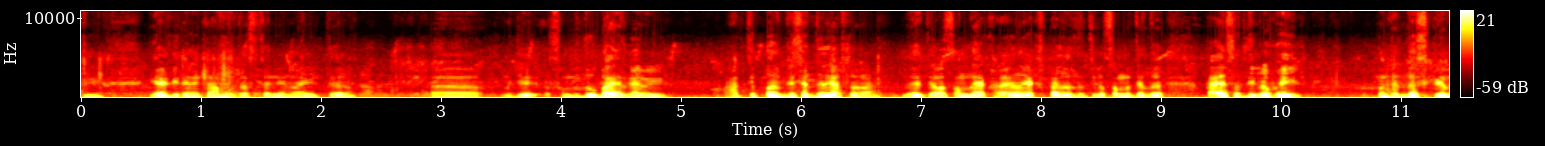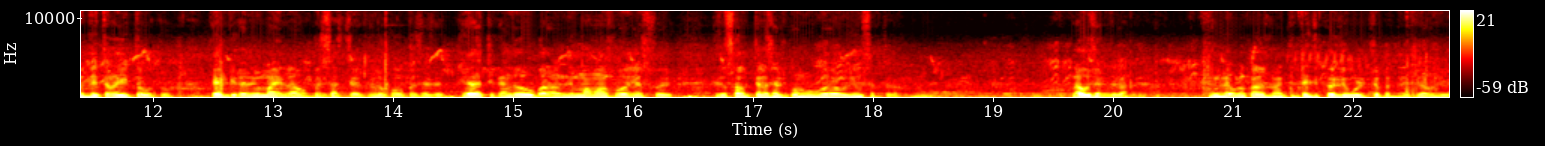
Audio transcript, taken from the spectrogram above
की या ठिकाणी काम होत असताना ना इथं म्हणजे समजा जो बाहेरगावी अगदी परदेशात जरी असलं ना जरी त्याला समजा एखाद्या एक्सपायर होतं तिकडं समजा त्याचं काय असं तिकडे होईल. पण ते दस किलोमीटर त्याला इथं होतो. या ठिकाणी महिला उपस्थित असतात लोक उपस्थित असतात. ह्या ठिकाणी जर उभा राहून माणूस वगैरे आहे तिथं शौचालयासाठी कोण उभं राहून येऊ शकतं का? लावू शकतं का? चांगल्या एवढं नाही की त्याची कल्ली उलटी पद्धती लावली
